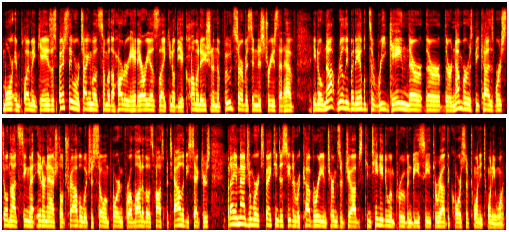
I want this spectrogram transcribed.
more employment gains, especially when we're talking about some of the harder hit areas like, you know, the accommodation and the food service industries that have, you know, not really been able to regain their, their, their numbers because we're still not seeing that international travel, which is so important for a lot of those hospitality sectors. But I imagine we're expecting to see the recovery in terms of jobs continue to improve in BC throughout the course of 2021?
